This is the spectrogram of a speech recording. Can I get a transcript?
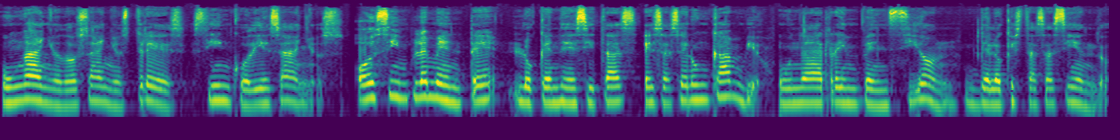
un año, dos años, tres, cinco, diez años. O simplemente lo que necesitas es hacer un cambio, una reinvención de lo que estás haciendo.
